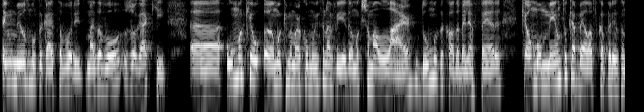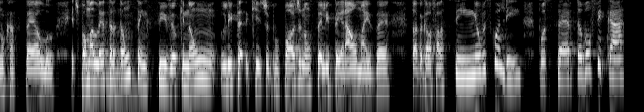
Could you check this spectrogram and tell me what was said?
tenho meus musicais favoritos, mas eu vou jogar aqui. Ah, uma que eu amo, que me marcou muito na vida, é uma que chama Lar, do musical da Bela Fera, que é o momento que a Bela fica presa no castelo. E, tipo, é uma letra tão sensível que não. que, tipo, pode não ser literal, mas é. Sabe? Que ela fala: Sim, eu escolhi, por certo eu vou ficar,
